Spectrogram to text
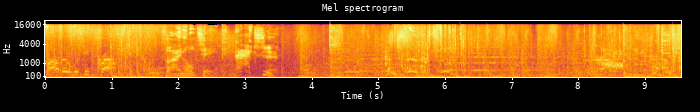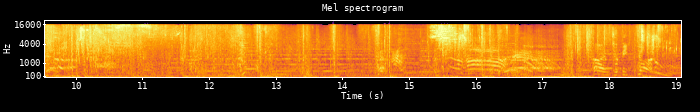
Father would be proud. Final take. Action. Time to be done.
